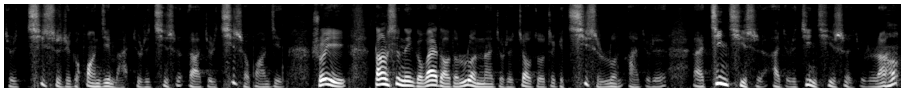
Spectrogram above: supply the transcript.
就是七十这个黄金吧，就是七十啊就是七十黄金。所以当时那个外道的论呢，就是叫做这个七十论啊，就是呃金七十啊，就是金七十，就是然后。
